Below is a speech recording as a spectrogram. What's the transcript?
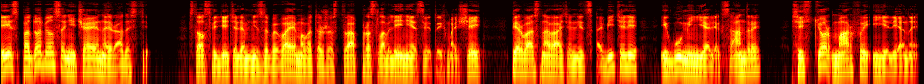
и сподобился нечаянной радости, стал свидетелем незабываемого торжества прославления святых мощей, первоосновательниц обители игуменьи Александры, сестер Марфы и Елены,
